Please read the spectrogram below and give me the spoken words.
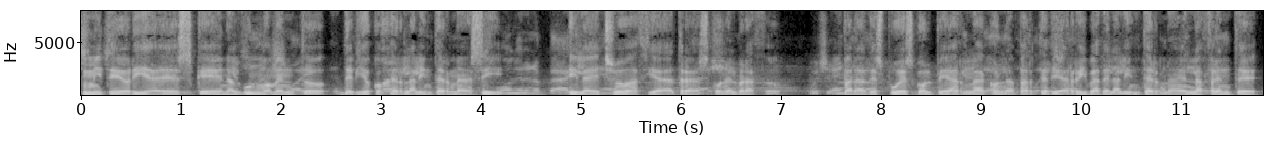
Mi teoría es que en algún momento debió coger la linterna así y la echó hacia atrás con el brazo para después golpearla con la parte de arriba de la linterna en la frente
